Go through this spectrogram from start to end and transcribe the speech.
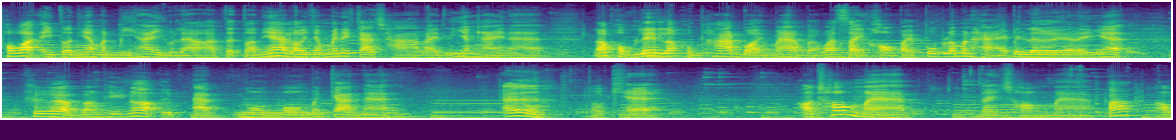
เพราะว่าไอ้ตัวเนี้ยมันมีให้อยู่แล้วครับ แต่ตอนเนี้ยเรายังไม่ได้กาชาอะไรหรือยังไงนะฮะแล้วผมเล่นแล้วผมพลาดบ่อยมากแบบว่าใส่ของไปปุ๊บแล้วมันหายไปเลยอะไรเงี้ย คือแบบบางทีก็อึดอัดงงงๆเหมือนกันนะฮะ เออ โอเค เอาช่องมาครับ ได้ช่องมาปั๊บ เอา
